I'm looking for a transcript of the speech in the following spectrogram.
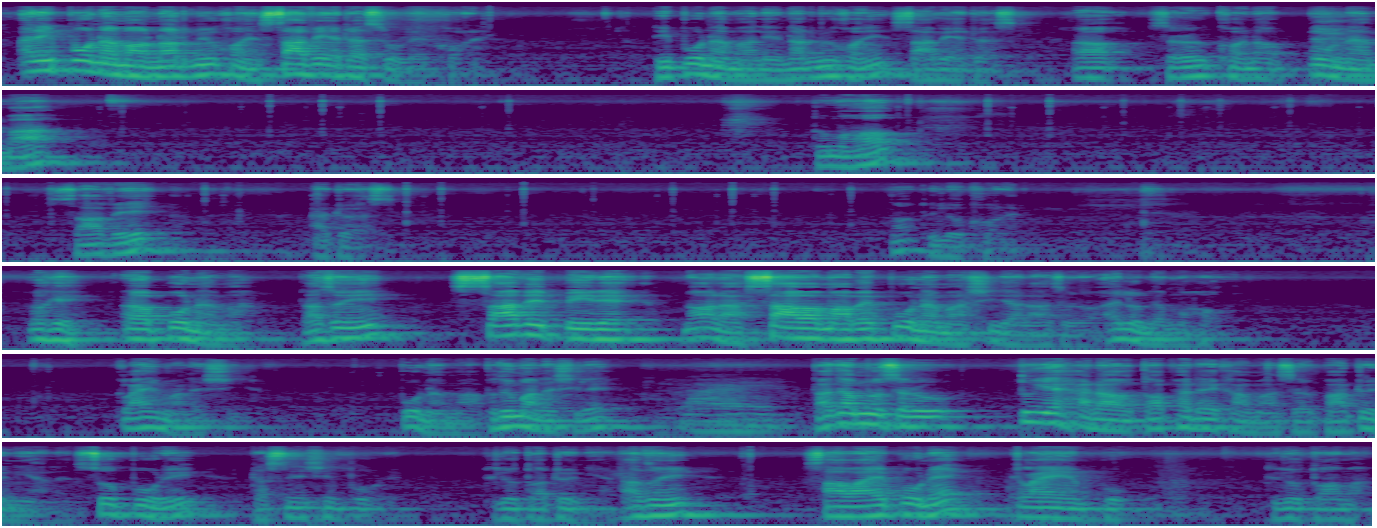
အဲ့ဒီပို့နံပါတ်ကိုနောက်တစ်မျိုးခေါ်ရင် service address လို့လည်းခေါ်တယ်ဒီပို့နံပါတ်လေးကိုနောက်တစ်မျိုးခေါ်ရင် service address အော်စရုပ်ခေါ်တော့ပို့နံပါတ်သို့မဟုတ် service address เนาะဒီလိုခေါ်တယ် okay အဲ့တော့ပို့နံပါတ်ဒါဆိုရင် service ပေးတဲ့เนาะလား server မှာပဲပို့နံပါတ်ရှိတာလားဆိုတော့အဲ့လိုလည်းမဟုတ် client မှာလည်းရှိတယ်ပို့နံပါတ်ဘယ်သူမှလည်းရှိလဲ ဒါကြောင့်မလို့ဆိုတော့သူ့ရဲ့ header ကိုသွားဖတ်တဲ့အခါမှာဆိုတော့ဘာတွေ့နေရလဲ source ပို့တွေ destination ပို့တွေဒီလိုသွားတွေ့နေရဒါဆိုရင် server ရဲ့ပို့နဲ့ client ပို့ဒီလိုသွားမှာ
